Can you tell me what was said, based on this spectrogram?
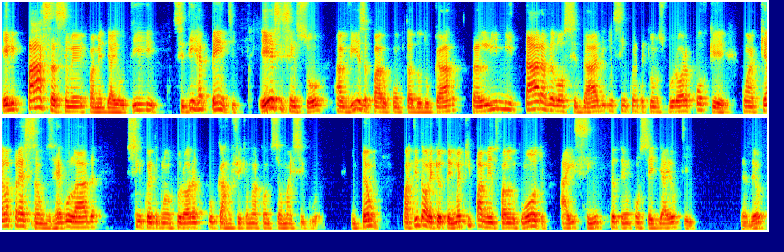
Ele passa a ser um equipamento de IoT se, de repente, esse sensor avisa para o computador do carro para limitar a velocidade em 50 km por hora, porque com aquela pressão desregulada, 50 km por hora, o carro fica numa condição mais segura. Então, a partir da hora que eu tenho um equipamento falando com outro, aí sim eu tenho um conceito de IoT. entendeu?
